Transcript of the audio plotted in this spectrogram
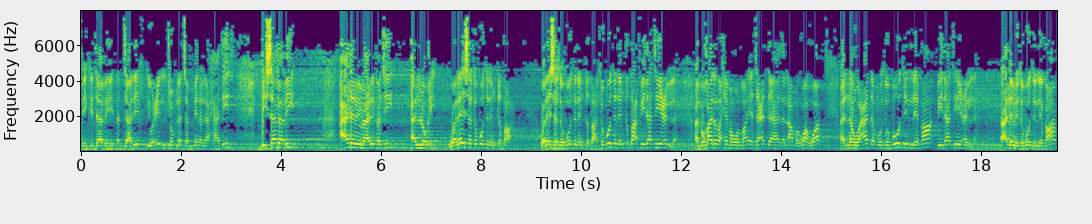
في كتابه التاريخ يعل جملة من الأحاديث بسبب عدم معرفة اللقي. وليس ثبوت الانقطاع. وليس ثبوت الانقطاع. ثبوت الانقطاع في ذاته علة. البخاري رحمه الله يتعدى هذا الأمر وهو أنه عدم ثبوت اللقاء في ذاته علة. عدم ثبوت اللقاء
